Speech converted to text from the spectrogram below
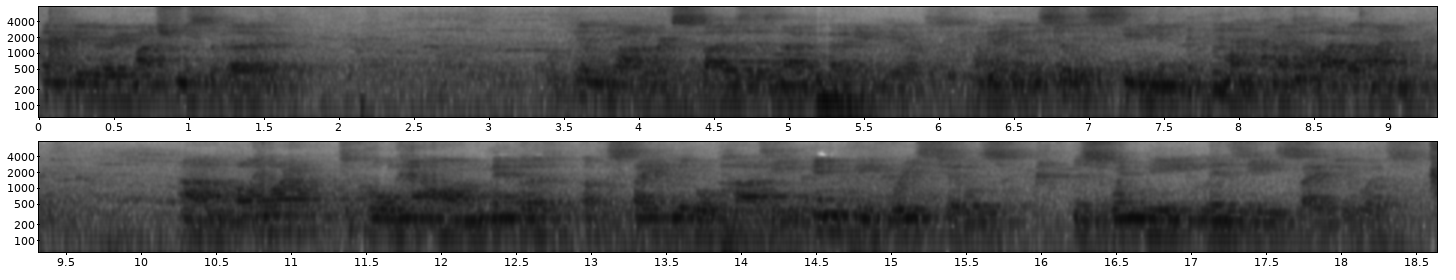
Thank you very much, Mr. Burke. I'm feeling rather exposed. There's no podium here. I've just come got this little skinny microphone to hide behind. Um, I'd like to call now on member of the State Liberal Party, MP for East Hills, Ms. Wendy Lindsay. Say a few words.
